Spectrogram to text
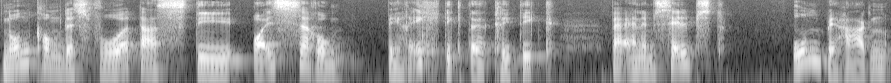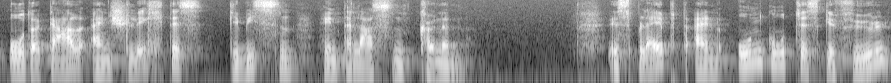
Nun kommt es vor, dass die Äußerung berechtigter Kritik bei einem selbst Unbehagen oder gar ein schlechtes Gewissen hinterlassen können. Es bleibt ein ungutes Gefühl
